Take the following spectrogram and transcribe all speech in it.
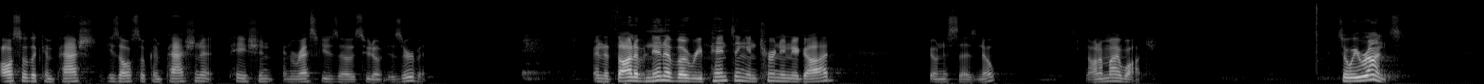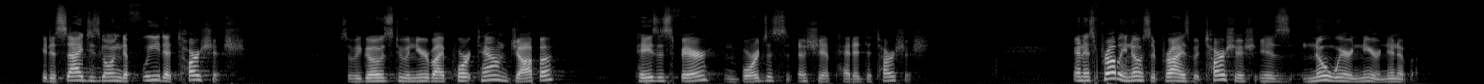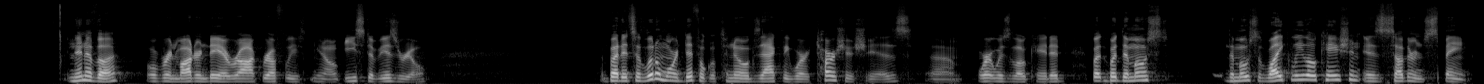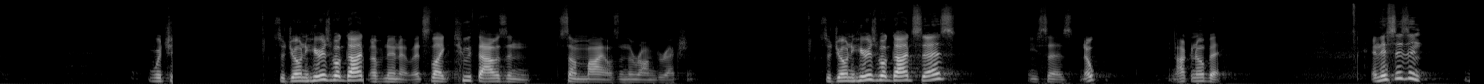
also the compassion, he's also compassionate, patient, and rescues those who don't deserve it. And the thought of Nineveh repenting and turning to God, Jonah says, Nope, not on my watch. So he runs. He decides he's going to flee to Tarshish. So he goes to a nearby port town, Joppa, pays his fare, and boards a ship headed to Tarshish. And it's probably no surprise, but Tarshish is nowhere near Nineveh. Nineveh, over in modern day Iraq, roughly you know, east of Israel. But it's a little more difficult to know exactly where Tarshish is, um, where it was located. But, but the, most, the most likely location is southern Spain. Which, so, Jonah, here's what God of Nineveh. It's like 2,000 some miles in the wrong direction. So, Jonah, here's what God says. He says, Nope, not going to obey. And this isn't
